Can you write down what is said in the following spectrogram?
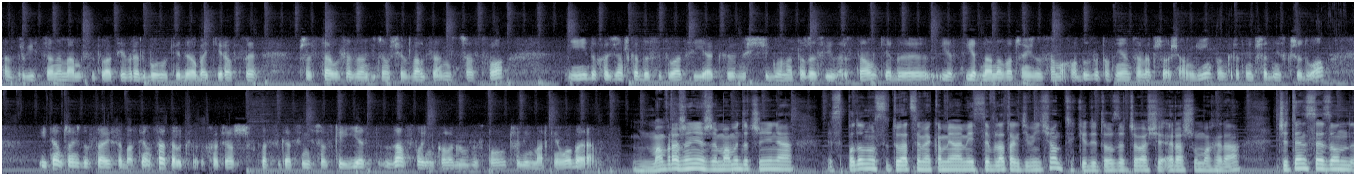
A z drugiej strony mamy sytuację w Red Bullu, kiedy obaj kierowcy przez cały sezon liczą się w walce o mistrzostwo i dochodzi na przykład do sytuacji jak w wyścigu na torze Silverstone, kiedy jest jedna nowa część do samochodu zapewniająca lepsze osiągi, konkretnie przednie skrzydło i tę część dostaje Sebastian Vettel, chociaż w klasyfikacji mistrzowskiej jest za swoim kolegą zespołu, czyli Markiem Weberem. Mam wrażenie, że mamy do czynienia z podobną sytuacją, jaka miała miejsce w latach 90., kiedy to zaczęła się era Schumachera. Czy ten sezon y,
